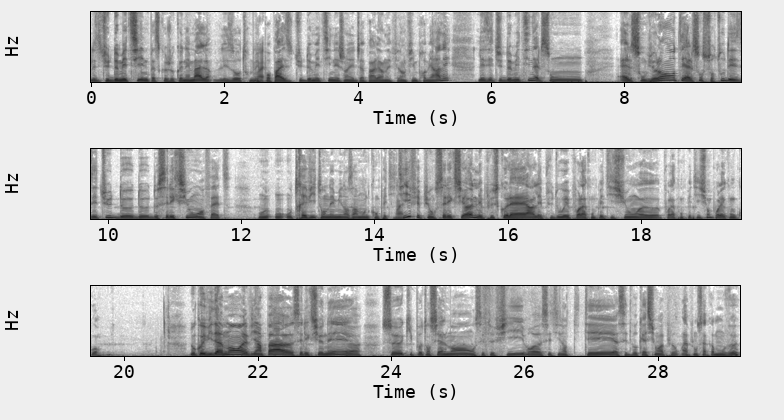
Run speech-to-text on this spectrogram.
les études de médecine, parce que je connais mal les autres, mais pour pas les études de médecine, et j'en ai déjà parlé en effet dans le film Première année, les études de médecine, elles sont elles sont violentes et elles sont surtout des études de, de, sélection en fait. On, très vite, on est mis dans un monde compétitif et puis on sélectionne les plus scolaires, les plus doués pour la compétition, euh, pour la compétition, pour les concours. Donc évidemment, elle vient pas euh, sélectionner euh, ceux qui potentiellement ont cette fibre, cette identité, cette vocation, appelons, appelons ça comme on veut,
